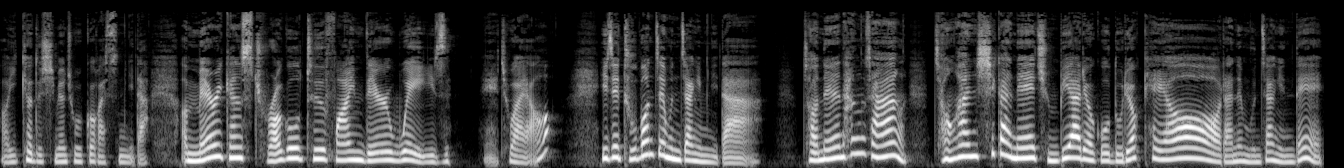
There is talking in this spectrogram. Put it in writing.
어, 익혀두시면 좋을 것 같습니다. Americans struggle to find their ways. 예, 좋아요. 이제 두 번째 문장입니다. 저는 항상 정한 시간에 준비하려고 노력해요. 라는 문장인데,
